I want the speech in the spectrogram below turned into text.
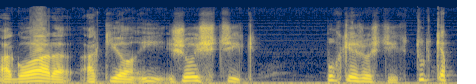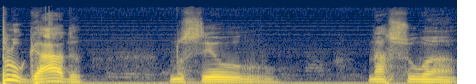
Agora, aqui ó, em joystick. Por que joystick? Tudo que é plugado no seu na sua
